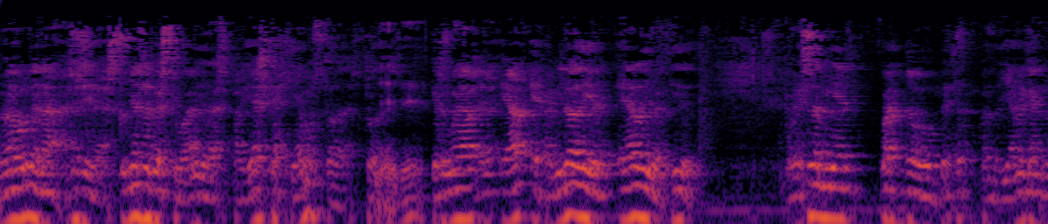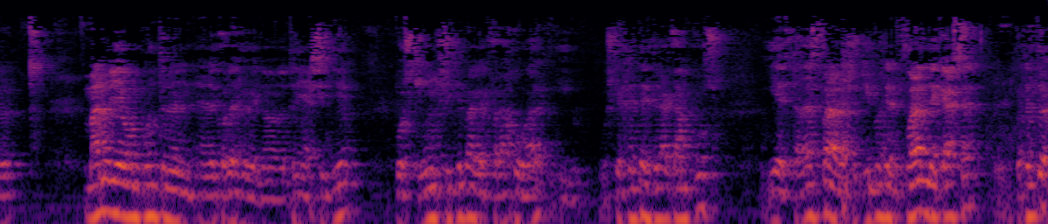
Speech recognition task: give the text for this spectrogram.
no me acuerdo de nada. Eso sí, las cuñas del vestuario, las paridas que hacíamos todas, todas. Sí, sí. Que eso era, era- para mí lo era lo divertido. Por eso también, cuando, cuando ya me cambió, Manu llegó a un punto en el, en el colegio que no, no tenía sitio, busqué un sitio para que fuera a jugar y busqué gente que hiciera campus y estadas para los equipos que fueran de casa. Por ejemplo,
